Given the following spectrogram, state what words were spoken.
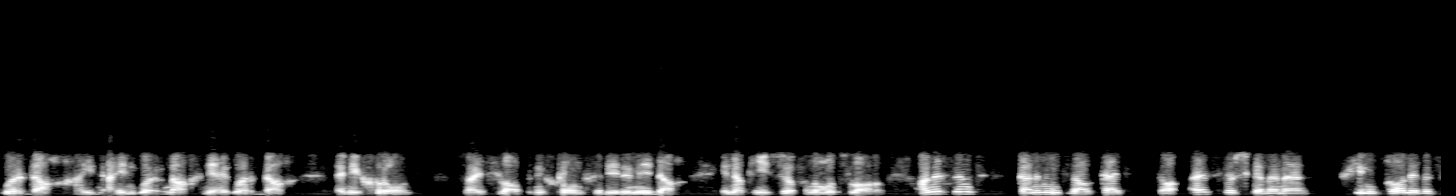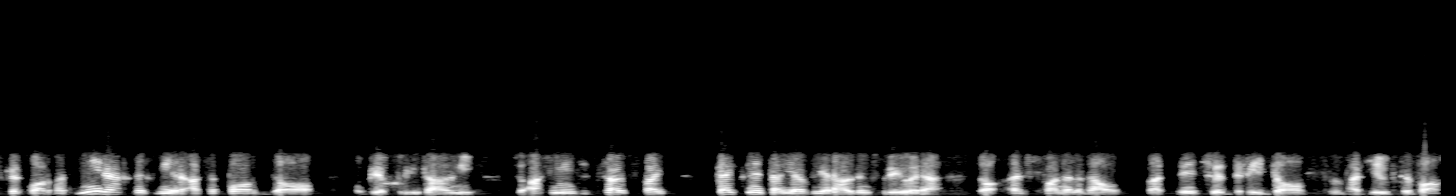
oordag hy hy oornag nie hy oordag in die grond so hy slaap in die grond gedurende die dag en dan kan jy so van hom ontslaa. Andersins kan 'n mens wel kyk daar is verskillende chemikalie beskikbaar wat nie regtig meer as 'n paar dae op jou groente hou nie. So as jy mens dit sou spuit, kyk net na jou weerhoudingsperiode. Daar is van hulle wel wat net so 3 dae wat jy hoef te wag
